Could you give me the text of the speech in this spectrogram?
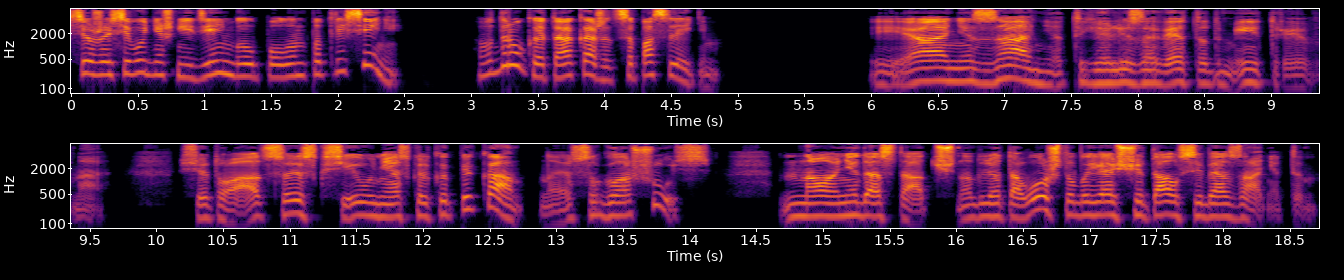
Все же сегодняшний день был полон потрясений. Вдруг это окажется последним. «Я не занят, Елизавета Дмитриевна. Ситуация с Ксиу несколько пикантная, соглашусь, но недостаточно для того, чтобы я считал себя занятым».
